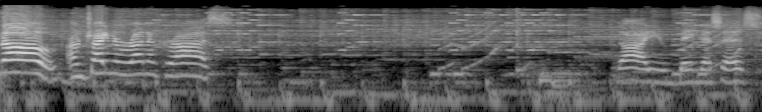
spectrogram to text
no! I'm trying to run across. Die, you banguses.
